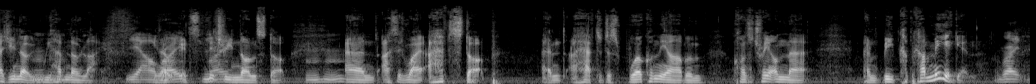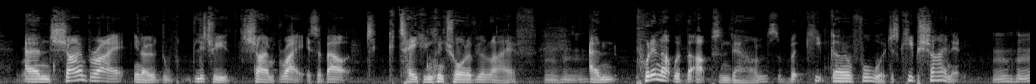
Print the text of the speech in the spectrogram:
As you know, we have no life. Mm-hmm. Yeah, you know, right, It's literally right. non-stop. And I said, right, I have to stop, and I have to just work on the album, concentrate on that, and be, become me again. Right. And Shine Bright, you know, the, literally Shine Bright is about t- taking control of your life Mm-hmm. and putting up with the ups and downs, but keep going forward. Just keep shining. Mm-hmm.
